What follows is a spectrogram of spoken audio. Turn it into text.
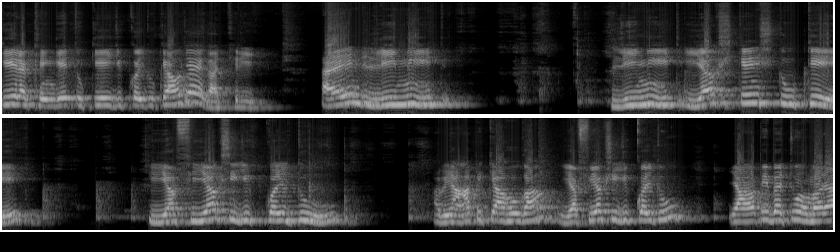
के रखेंगे तो के इज़ इक्वल टू क्या हो जाएगा? Three and limit limit x tends to के f x is equal to अब यहाँ पे क्या होगा? F x is equal to यहाँ पे बच्चों हमारा,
